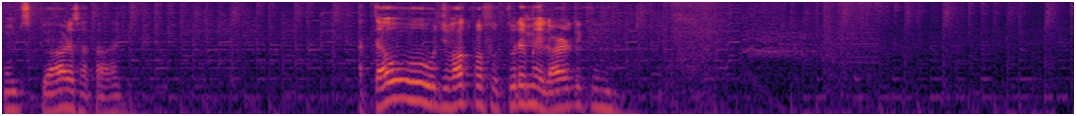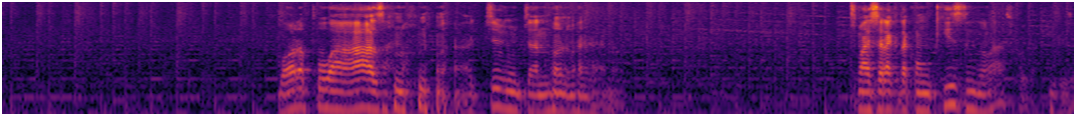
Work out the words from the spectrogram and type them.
um dos piores Atalai. Até o De Volta para o Futuro é melhor do que Bora pôr a asa no Achievement Anônimo. É, Mas será que dá conquista indo lá? Se for conquista.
